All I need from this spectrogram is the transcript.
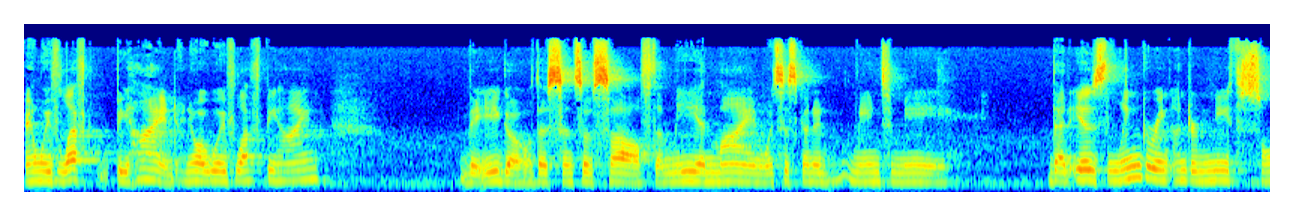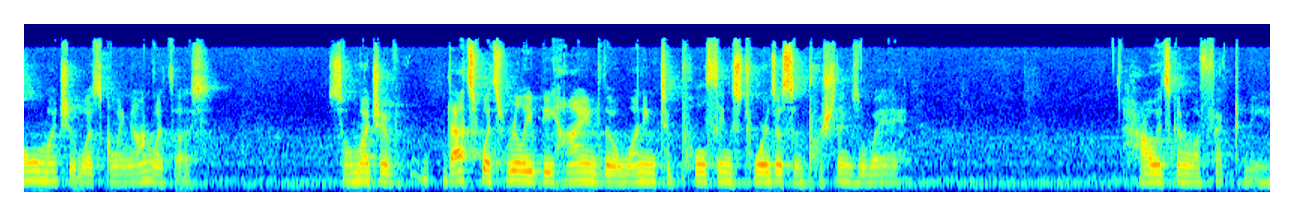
And we've left behind, you know what we've left behind? the ego, the sense of self, the me and mine, what's this going to mean to me? That is lingering underneath so much of what's going on with us. So much of that's what's really behind the wanting to pull things towards us and push things away. How it's going to affect me.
